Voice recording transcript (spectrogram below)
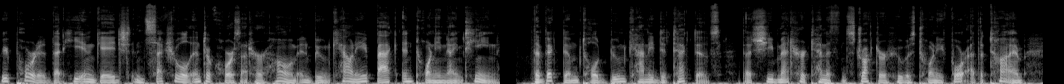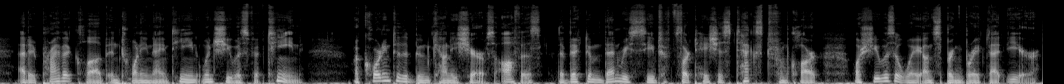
reported that he engaged in sexual intercourse at her home in Boone County back in 2019. The victim told Boone County detectives that she met her tennis instructor, who was 24 at the time, at a private club in 2019 when she was 15. According to the Boone County Sheriff's Office, the victim then received flirtatious texts from Clark while she was away on spring break that year.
